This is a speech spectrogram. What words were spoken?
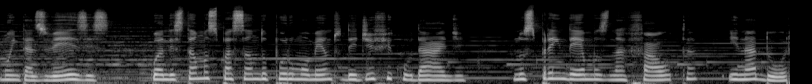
Muitas vezes, quando estamos passando por um momento de dificuldade, nos prendemos na falta e na dor.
